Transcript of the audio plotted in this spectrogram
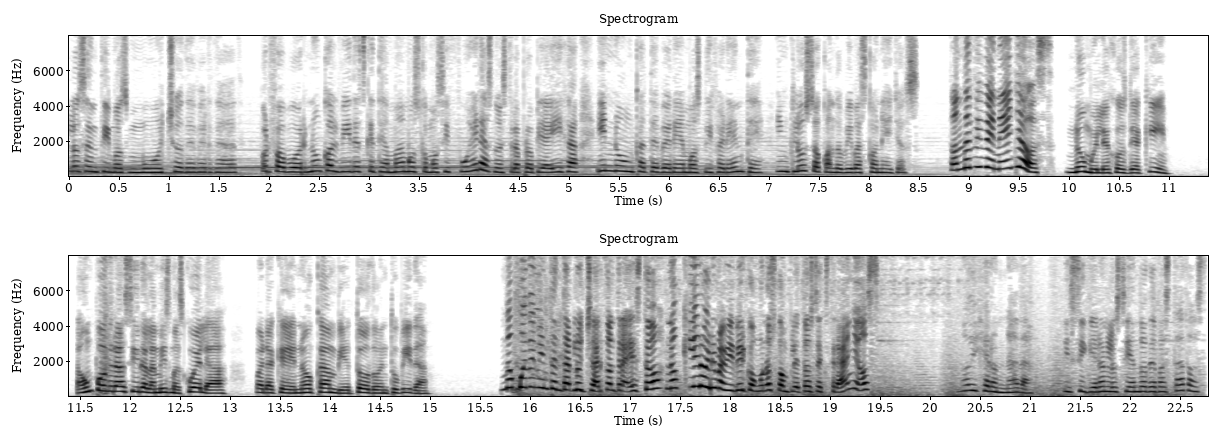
Lo sentimos mucho, de verdad. Por favor, nunca olvides que te amamos como si fueras nuestra propia hija y nunca te veremos diferente, incluso cuando vivas con ellos. ¿Dónde viven ellos? No muy lejos de aquí. Aún podrás ir a la misma escuela para que no cambie todo en tu vida. ¿No pueden intentar luchar contra esto? No quiero irme a vivir con unos completos extraños. No dijeron nada y siguieron luciendo devastados.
